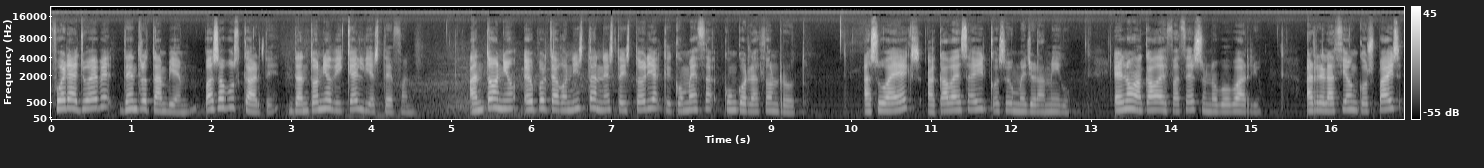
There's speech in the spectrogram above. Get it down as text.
Fuera llueve, dentro tamén. Paso a buscarte, de Antonio Diquel y Estefan. Antonio é o protagonista nesta historia que comeza cun corazón roto. A súa ex acaba de sair co seu mellor amigo. El non acaba de facerse o novo barrio. A relación cos pais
